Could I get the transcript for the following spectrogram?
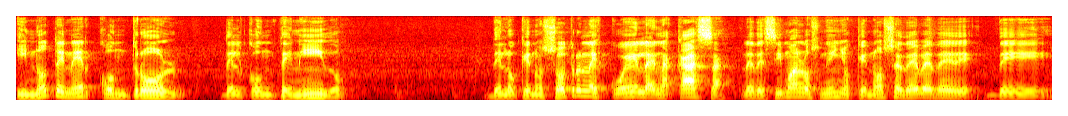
Y no tener control del contenido, de lo que nosotros en la escuela, en la casa, le decimos a los niños que no se debe de, de-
